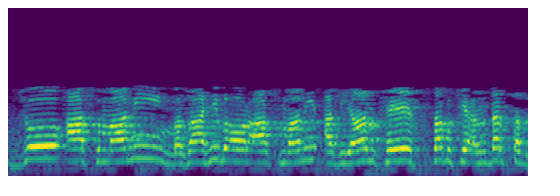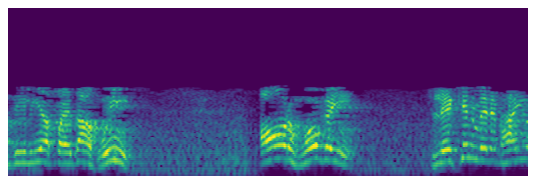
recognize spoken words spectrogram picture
جو آسمانی مذاہب اور آسمانی ادیان تھے، سب کے اندر تبدیلیاں پیدا ہوئیں اور ہو گئیں۔ لیکن میرے بھائیو،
